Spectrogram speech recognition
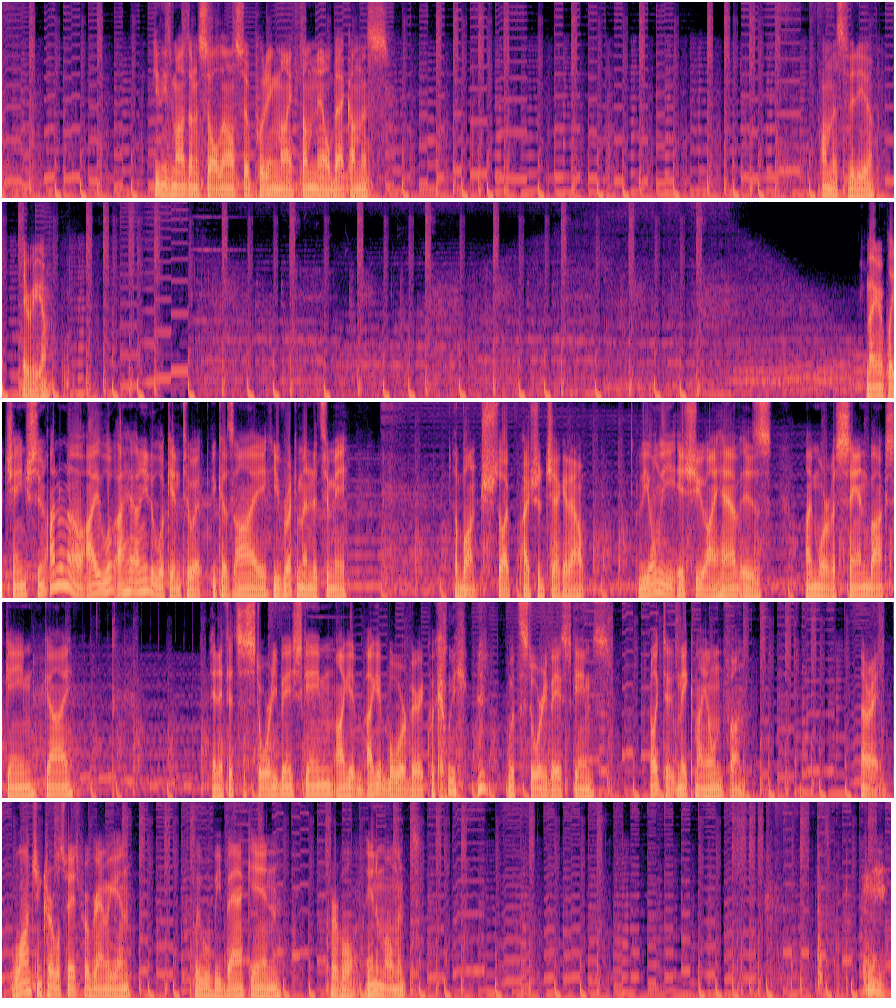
getting these mods on uninstalled and also putting my thumbnail back on this. On this video. There we go. Am I gonna play Change soon? I don't know. I look. I, I need to look into it because I you've recommended it to me a bunch, so I I should check it out. The only issue I have is I'm more of a sandbox game guy, and if it's a story-based game, I get I get bored very quickly with story-based games. I like to make my own fun. All right, launching Kerbal Space Program again. We will be back in Kerbal in a moment.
